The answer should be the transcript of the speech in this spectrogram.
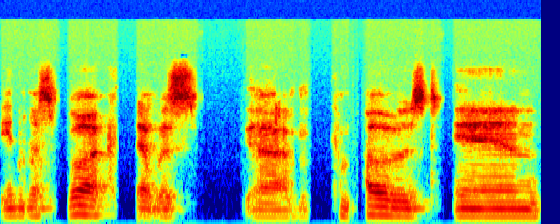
in this book that was um, composed in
